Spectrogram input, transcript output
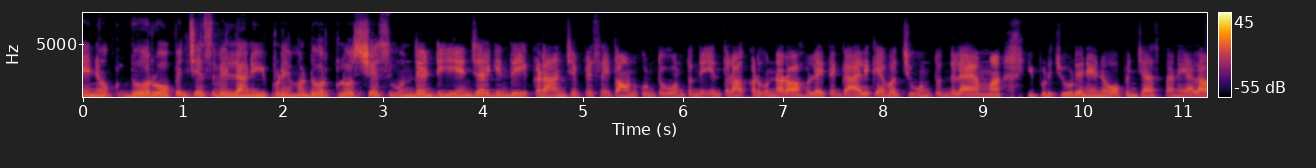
నేను డోర్ ఓపెన్ చేసి వెళ్ళాను. ఇప్పుడేమో డోర్ క్లోజ్ చేసి ఉందేంటి? ఏం జరిగింది ఇక్కడ? అని చెప్పేసి అయితే అనుకుంటూ ఉంటుంది. ఇంతలో అక్కడ ఉన్న రాహుల్ అయితే గాలికే వచ్చి ఉంటుందిలే అమ్మ. ఇప్పుడు చూడు నేను ఓపెన్ చేస్తాను. ఎలా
